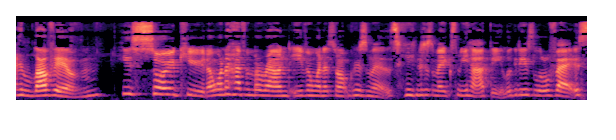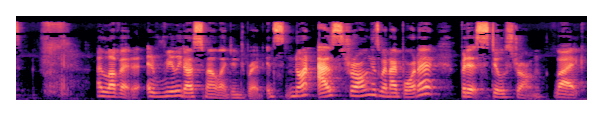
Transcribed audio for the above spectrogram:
I love him. He's so cute. I want to have him around even when it's not Christmas. He just makes me happy. Look at his little face. I love it. It really does smell like gingerbread. It's not as strong as when I bought it, but it's still strong. Like,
